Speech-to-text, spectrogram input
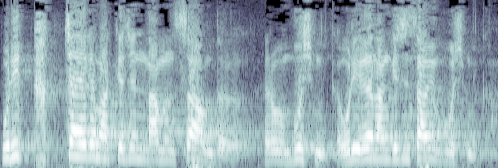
우리 각자에게 맡겨진 남은 싸움들, 여러분 무엇입니까? 우리가 남겨진 싸움이 무엇입니까?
